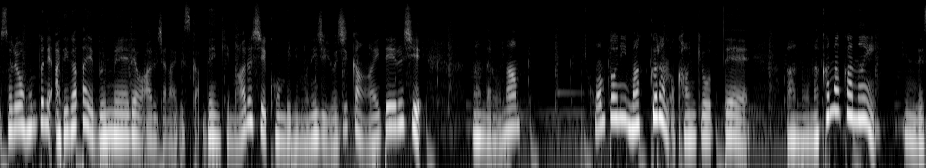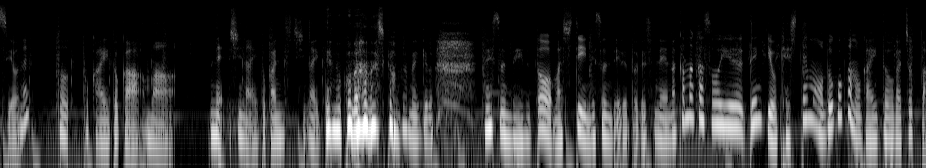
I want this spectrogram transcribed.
それは本当にありがたい文明ではあるじゃないですか。電気もあるし、コンビニも24時間空いているし、なんだろうな。本当に真っ暗の環境って、あのなかなかないんですよね。都会とかまあね市内とかにしないっていうのこの話か分かんないけど ね住んでいると、まあ、シティに住んでいるとですねなかなかそういう電気を消してもどこかの街灯がちょっと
